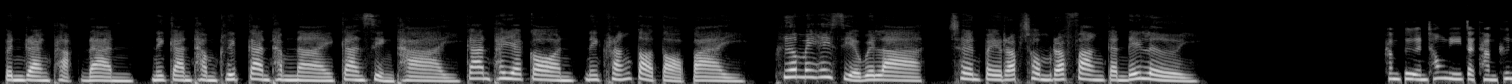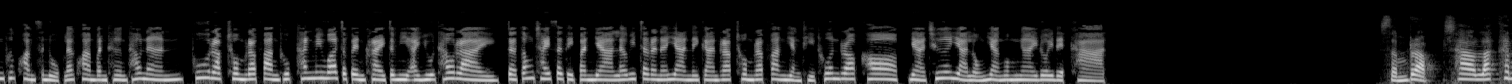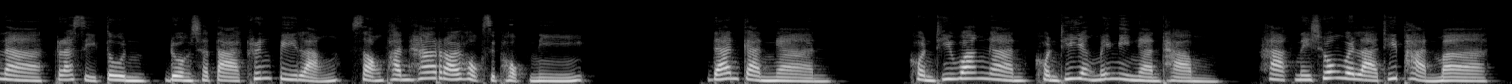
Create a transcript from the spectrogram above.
เป็นแรงผลักดัน ในการทำคลิปการทำนาย การเสี่ยงทาย การพยากรณ์ในครั้งต่อๆไป เพื่อไม่ให้เสียเวลา เชิญไปรับชมรับฟังกันได้เลยคำเตือนช่องนี้จะทำขึ้นเพื่อความสนุกและความบันเทิงเท่านั้น ผู้รับชมรับฟังทุกท่านไม่ว่าจะเป็นใครจะมีอายุเท่าไหร่จะต้องใช้สติปัญญาและวิจารณญาณในการรับชมรับฟังอย่างถี่ถ้วนรอบคอบ อย่าเชื่ออย่าหลงอย่างงมงายโดยเด็ดขาดสำหรับชาวลัคนา ราศีตุล ดวงชะตาครึ่งปีหลัง 2566 นี้ ด้านการงาน คนที่ว่างงาน คนที่ยังไม่มีงานทำ หากในช่วงเวลาที่ผ่านมา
